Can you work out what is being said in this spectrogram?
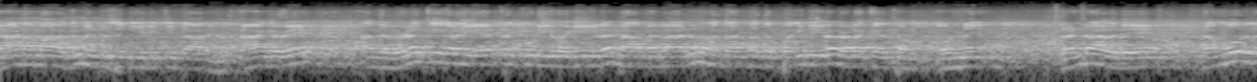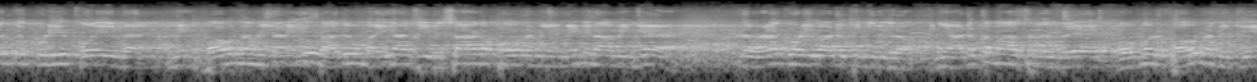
ஞானமாக என்று சொல்லி இருக்கின்றார்கள் ஆகவே அந்த விளக்குகளை ஏற்றக்கூடிய வகையில் நாம் எல்லாரும் அந்த அந்தந்த பகுதியில் விளக்கேற்றணும். ஒன்று ரெண்டாவது நம்ம ஊரில் இருக்கக்கூடிய கோயிலில் இன்னைக்கு பௌர்ணமி அன்னைக்கு அதுவும் வைகாசி விசாக பௌர்ணமி அன்னைக்கு நாம் இங்கே இந்த விளக்கு வழிபாடு செஞ்சிருக்கிறோம். நீ அடுத்த மாதத்துலேருந்து ஒவ்வொரு பௌர்ணமிக்கு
